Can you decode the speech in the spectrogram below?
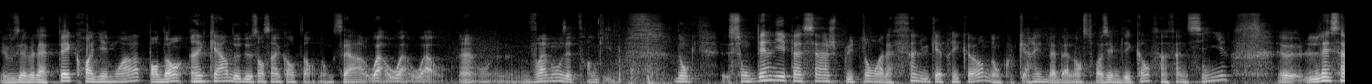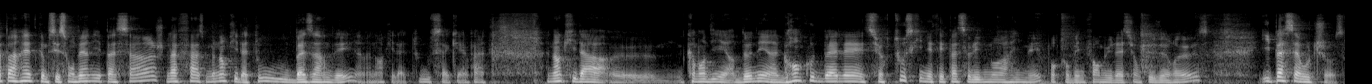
et vous avez la paix, croyez-moi, pendant un quart de 250 ans. Donc ça, waouh, waouh, waouh, hein, vraiment vous êtes tranquille. Donc son dernier passage, Pluton, à la fin du Capricorne, donc au carré de la balance, troisième décan, fin, fin de signe, euh, laisse apparaître, comme c'est son dernier passage, la phase, maintenant qu'il a tout bazardé, hein, maintenant qu'il a tout saqué, enfin, maintenant qu'il a, euh, comment dire, donné un grand coup de balai sur tout ce qui n'était pas solidement arrimé, pour trouver une formulation plus heureuse, il passe à autre chose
